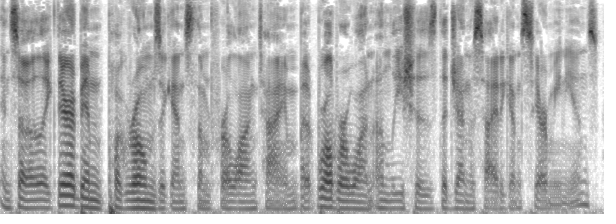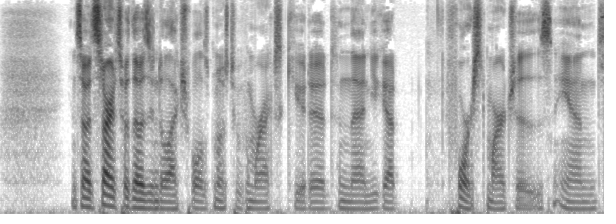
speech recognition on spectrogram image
And so like there had been pogroms against them for a long time, but World War One unleashes the genocide against the Armenians. And so it starts with those intellectuals, most of whom are executed, and then you get forced marches, and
